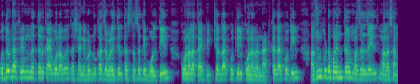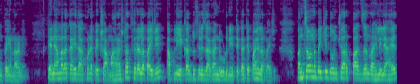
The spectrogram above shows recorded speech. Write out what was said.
उद्धव ठाकरेंबद्दल काय बोलावं? जशा निवडणुका जवळ येतील तसतसं ते बोलतील. कोणाला काय पिक्चर दाखवतील कोणाला नाटकं दाखवतील? अजून कुठंपर्यंत मजल जाईल मला सांगता येणार नाही. त्याने आम्हाला काही दाखवण्यापेक्षा महाराष्ट्रात फिरायला पाहिजे. आपली एकाच दुसरी जागा निवडून येते का ते पाहायला पाहिजे. पंचावन्नपैकी दोन चार पाच जण राहिलेले आहेत.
